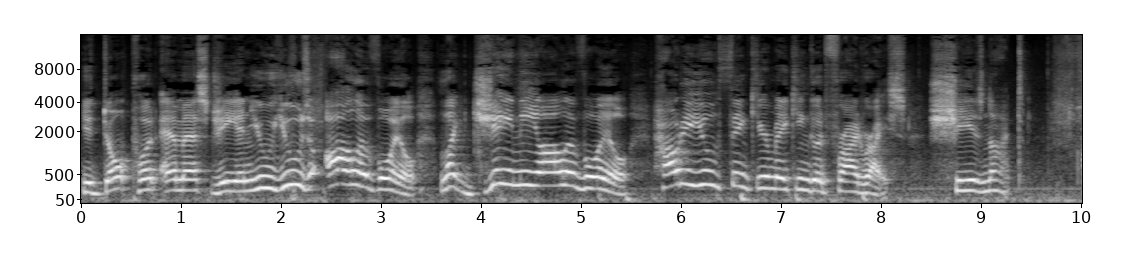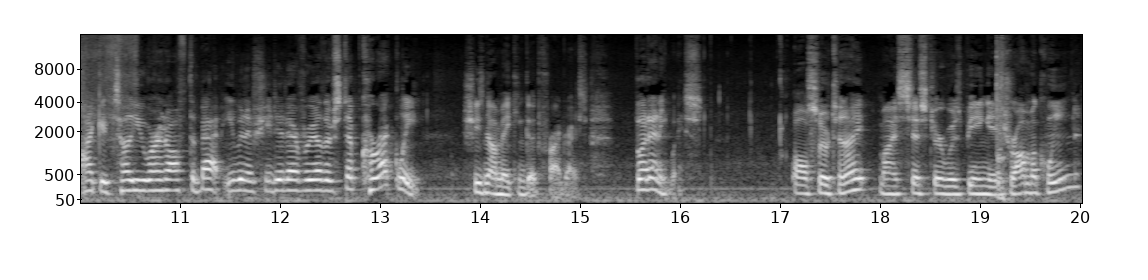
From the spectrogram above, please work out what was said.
you don't put MSG, and you use olive oil, like Jamie olive oil. How do you think you're making good fried rice? She is not. I could tell you right off the bat, even if she did every other step correctly, she's not making good fried rice. But, anyways, also tonight, my sister was being a drama queen,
